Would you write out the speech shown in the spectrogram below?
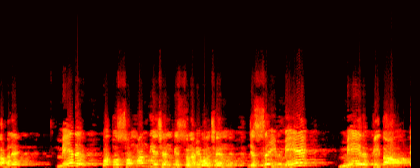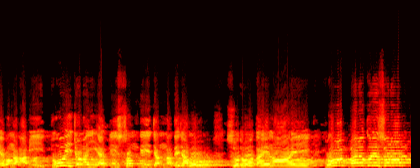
তাহলে মেয়েদের কত সম্মান দিয়েছেন বিশ্ব নবী বলছেন যে সেই মেয়ে, মেয়ের পিতা এবং আমি দুইজনই একই সঙ্গে জান্নাতে যাব। শুধু তাই নয়, খুব ভালো করে শুনুন।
